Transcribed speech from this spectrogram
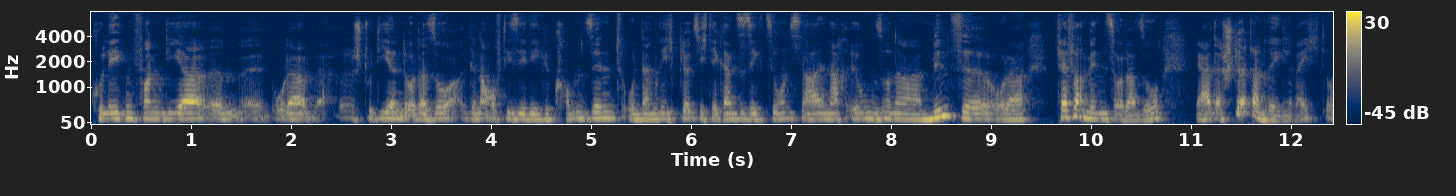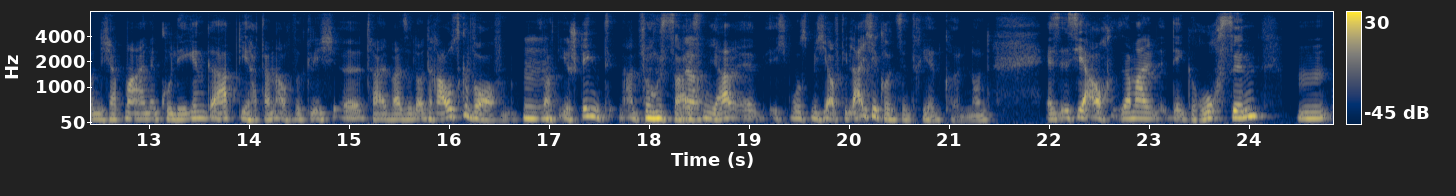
Kollegen von dir ähm, äh, oder Studierende oder so genau auf diese Idee gekommen sind und dann riecht plötzlich der ganze Sektionssaal nach irgendeiner so Minze oder Pfefferminz oder so. Ja, das stört dann regelrecht. Und ich habe mal eine Kollegin gehabt, die hat dann auch wirklich äh, teilweise Leute rausgeworfen. Mhm. Sagt, ihr stinkt, in Anführungszeichen. Ja, ja äh, ich muss mich auf die Leiche konzentrieren können. Und es ist ja auch, sag mal, der Geruchssinn mh, hm,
